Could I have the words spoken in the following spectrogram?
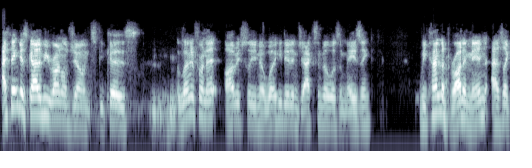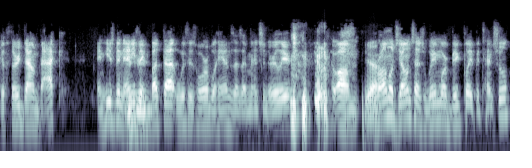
I think it's got to be Ronald Jones because mm-hmm. Leonard Fournette, obviously, you know what he did in Jacksonville was amazing. We kind of brought him in as like a third down back, and he's been anything mm-hmm. but that with his horrible hands, as I mentioned earlier. um, yeah. Ronald Jones has way more big play potential,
